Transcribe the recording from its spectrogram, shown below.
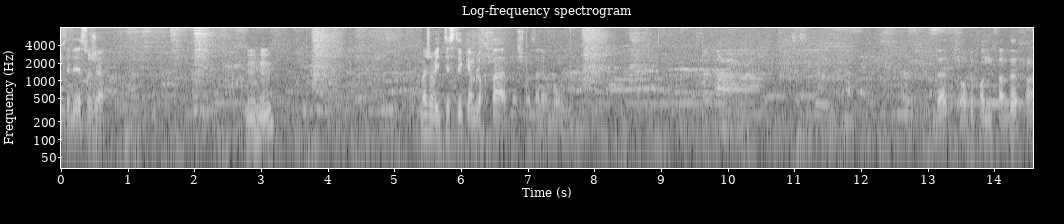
C'est des soja. Mhm. Moi j'ai envie de tester même leur pâte, là, je sais pas, ça a l'air bon. Bœuf, on peut prendre une fois bœuf. hein.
